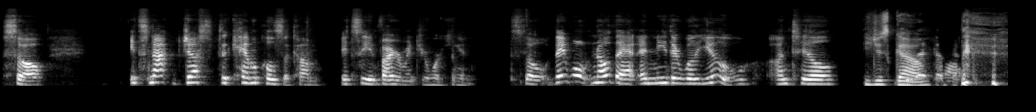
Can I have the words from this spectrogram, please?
So it's not just the chemicals that come, it's the environment you're working in. So they won't know that, and neither will you until you just go. You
